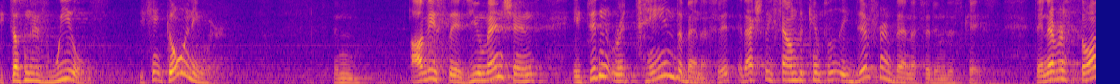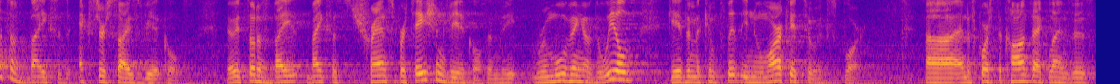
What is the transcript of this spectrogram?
It doesn't have wheels. You can't go anywhere. And obviously, as you mentioned, it didn't retain the benefit. It actually found a completely different benefit in this case. They never thought of bikes as exercise vehicles. They always thought of bikes as transportation vehicles, and the removing of the wheels gave them a completely new market to explore. Uh, and of course, the contact lenses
